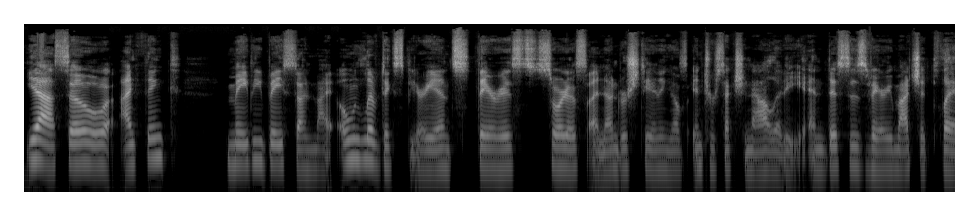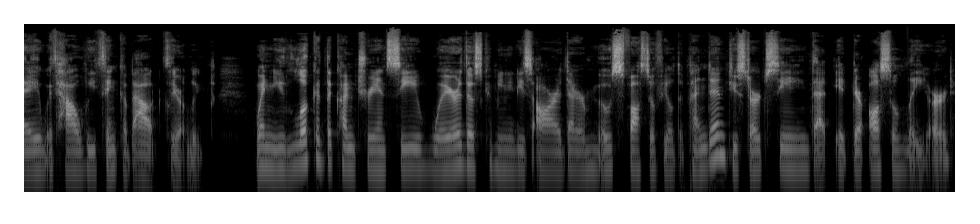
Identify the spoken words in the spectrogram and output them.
Yeah, so I think maybe based on my own lived experience, there is sort of an understanding of intersectionality. And this is very much at play with how we think about Clearloop. When you look at the country and see where those communities are that are most fossil fuel dependent, you start seeing that it, they're also layered.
